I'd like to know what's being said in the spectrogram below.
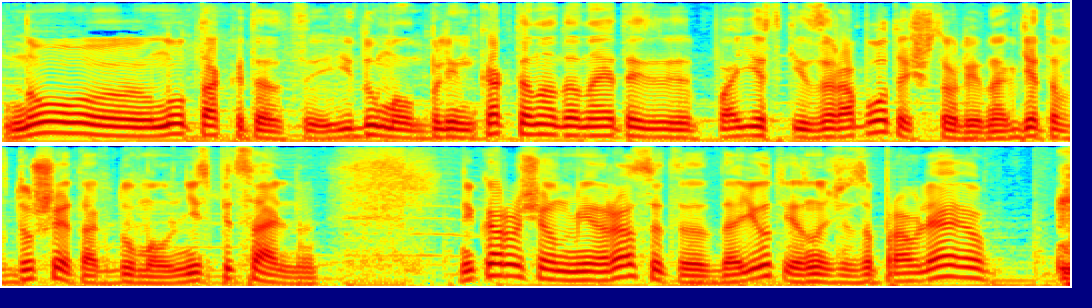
Но, ну, так этот... И думал, блин, как-то надо на этой поездке заработать, что ли. Где-то в душе так думал, не специально. И, короче, он мне раз это дает, я, значит, заправляю.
